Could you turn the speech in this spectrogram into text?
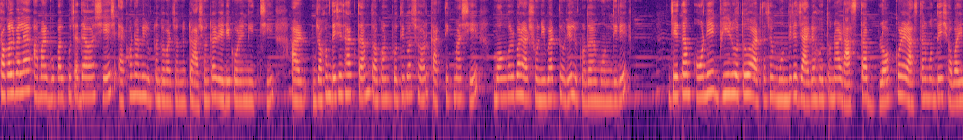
সকালবেলায় আমার গোপাল পূজা দেওয়া শেষ, এখন আমি লোকনাথ জন্য একটু আসনটা রেডি করে নিচ্ছি। আর যখন দেশে থাকতাম, তখন প্রতি বছর কার্তিক মাসে মঙ্গলবার আর শনিবার ধরে লোকনাথ মন্দিরে যেতাম, অনেক ভিড় হতো আর তাছাড়া মন্দিরে জায়গা হতো না। রাস্তা ব্লক করে রাস্তার মধ্যেই সবাই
